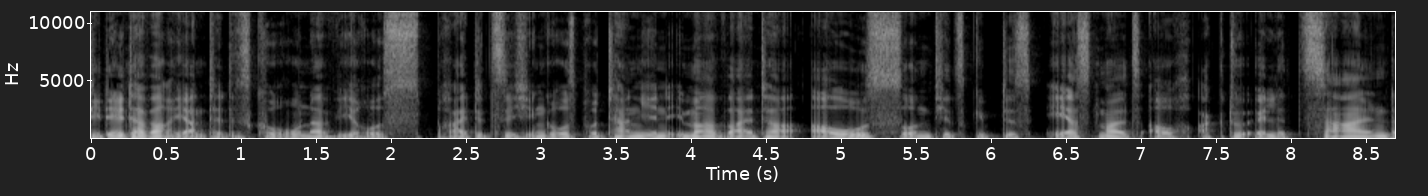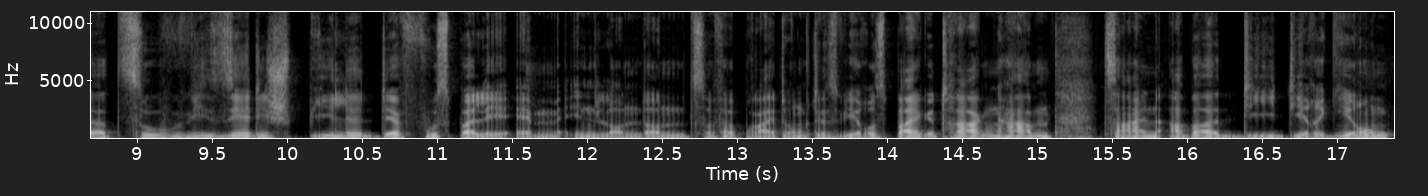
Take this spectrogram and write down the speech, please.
die Delta-Variante des Coronavirus breitet sich in Großbritannien immer weiter aus und jetzt gibt es erstmals auch aktuelle Zahlen dazu, wie sehr die Spiele der Fußball-EM in London zur Verbreitung des Virus beigetragen haben. Zahlen aber, die die Regierung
